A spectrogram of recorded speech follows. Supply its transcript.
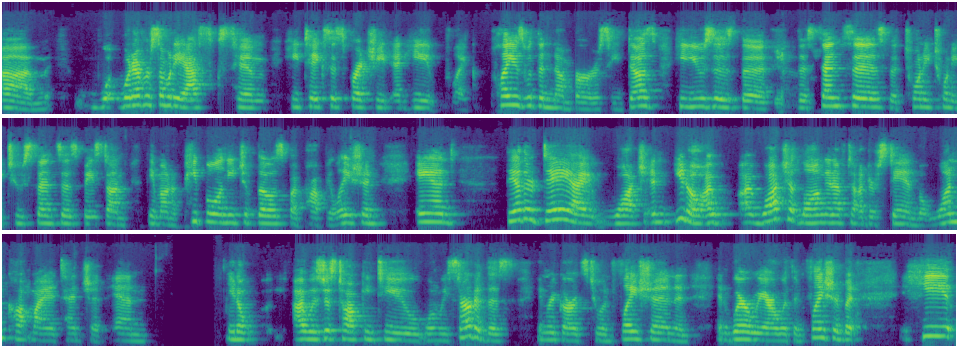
Um, wh- whatever somebody asks him, he takes his spreadsheet and he like plays with the numbers. He does he uses the yeah. the census the 2022 census based on the amount of people in each of those by population. And the other day i watch and you know i i watch it long enough to understand but one caught my attention. And you know i was just talking to you when we started this in regards to inflation and and where we are with inflation but he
